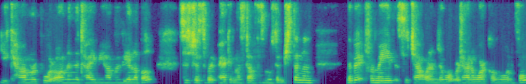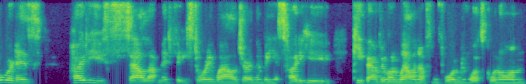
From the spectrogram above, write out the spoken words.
you can report on in the time you have available. So it's just about picking the stuff that's most interesting. And the bit for me that's a challenge and what we're trying to work on going forward is how do you sell that midfield story well during the race? How do you keep everyone well enough informed of what's going on,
